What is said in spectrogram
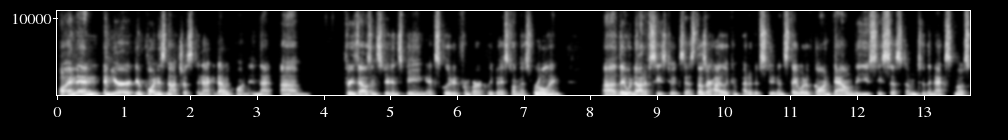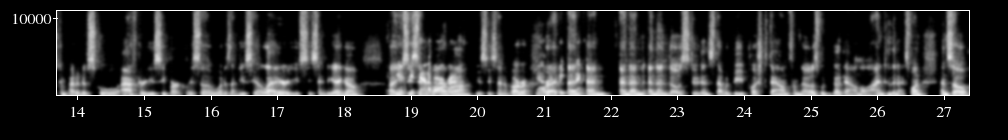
well, and and and your your point is not just an academic one in that um, 3,000 students being excluded from Berkeley based on this ruling uh, they would not have ceased to exist. Those are highly competitive students. They would have gone down the UC system to the next most competitive school after UC Berkeley. So, what is that, UCLA or UC San Diego? Uh, UC, UC, Santa, Santa Barbara. Barbara. UC Santa Barbara, yeah, right? And and and then and then those students that would be pushed down from those would go down the line to the next one. And so,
